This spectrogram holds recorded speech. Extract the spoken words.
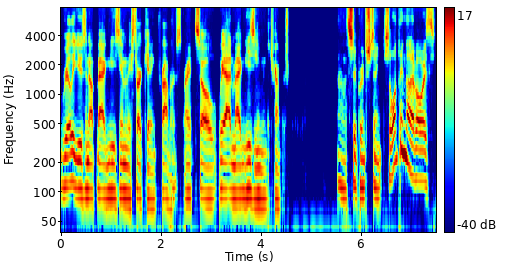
really using up magnesium and they start getting tremors, right? So we add magnesium in the tremors. Oh, that's super interesting. So one thing that I've always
